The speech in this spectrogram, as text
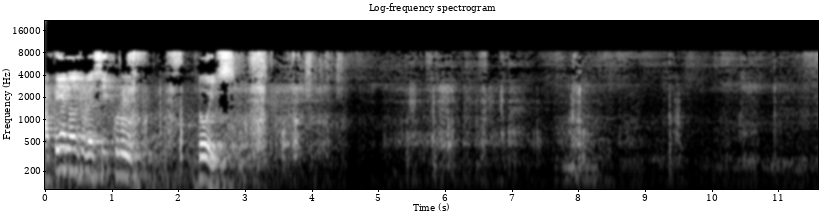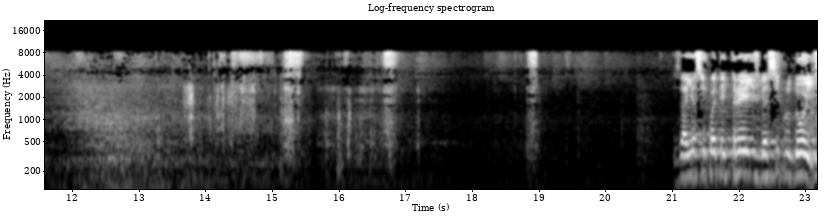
Apenas o versículo 2. Isaías 53, versículo 2.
